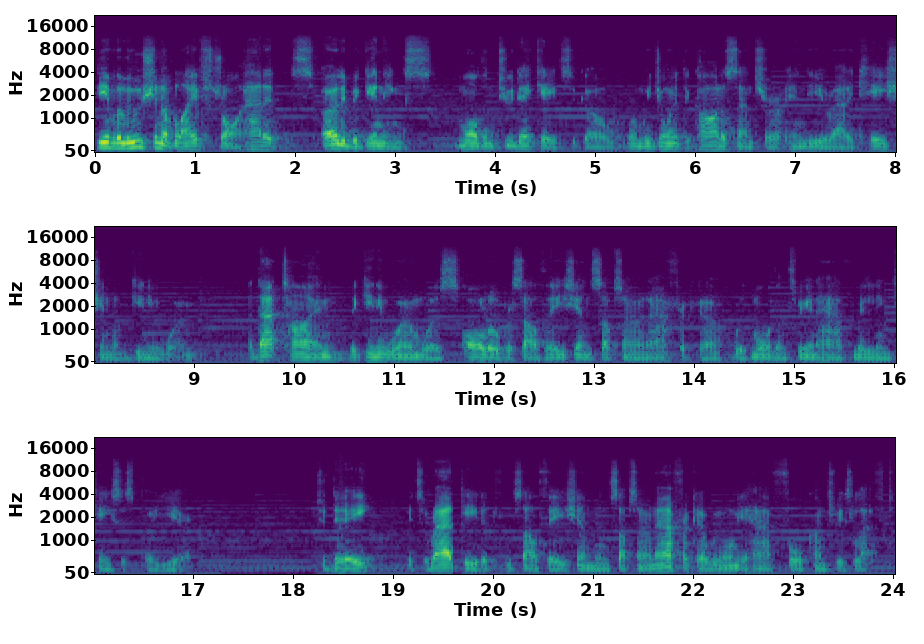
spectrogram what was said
The evolution of LifeStraw had its early beginnings more than two decades ago when we joined the Carter Center in the eradication of guinea worm. At that time, the guinea worm was all over South Asia and Sub Saharan Africa with more than 3.5 million cases per year. Today, it's eradicated from South Asia, and Sub Saharan Africa, we only have four countries left,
